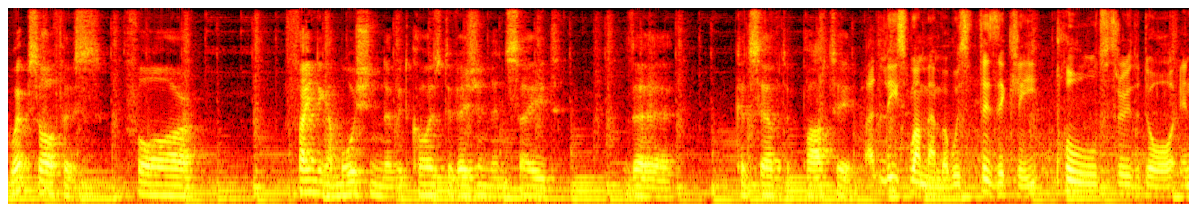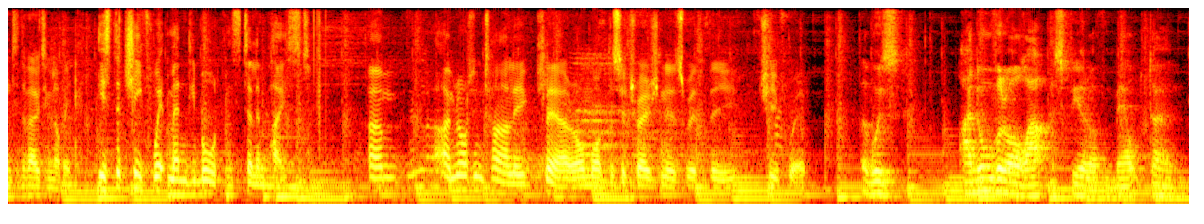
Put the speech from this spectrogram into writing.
whip's office for finding a motion that would cause division inside the Conservative Party. At least one member was physically pulled through the door into the voting lobby. Is the Chief Whip Wendy Morton still in post? Um, I'm not entirely clear on what the situation is with the Chief Whip. It was an overall atmosphere of meltdown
